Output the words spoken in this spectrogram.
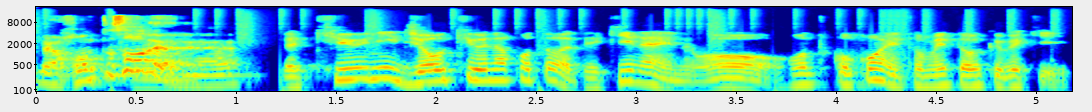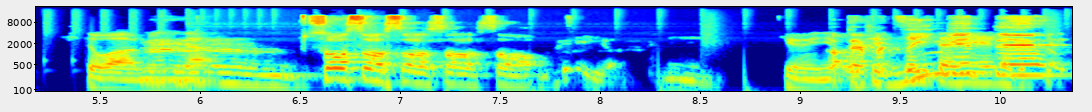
いや、本当そうだよね。で急に上級なことはできないのを、本当ここに止めておくべき人はみんな。うんうん、そうそうそうそうそ無理よ。うん。急にやっぱ人間って、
